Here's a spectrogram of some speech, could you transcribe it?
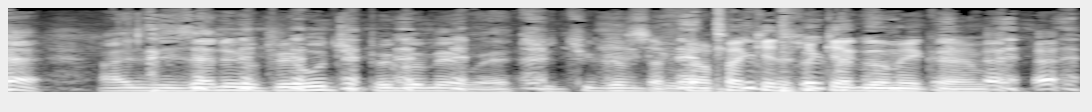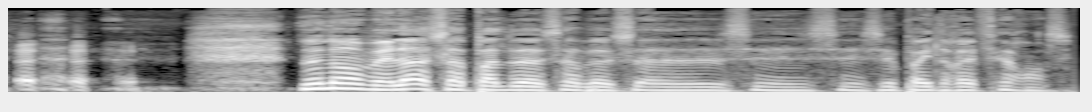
ah. les années EPO, tu peux gommer, ouais. Tu, tu gommes ça fait un paquet de trucs à gommer quand même. non, non, mais là, ça, pas, ça, ça c'est pas une référence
